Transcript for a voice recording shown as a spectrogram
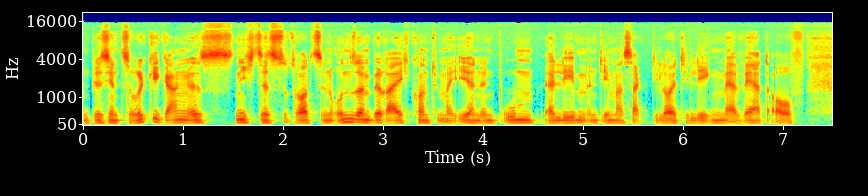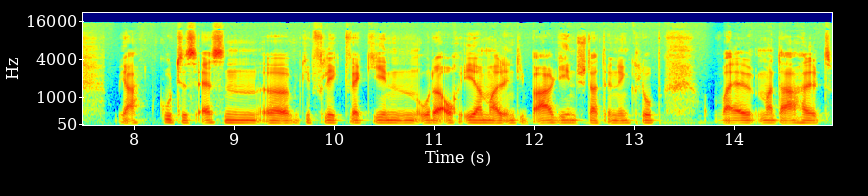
ein bisschen zurückgegangen ist. Nichtsdestotrotz in unserem Bereich konnte man eher einen Boom erleben, indem man sagt, die Leute legen mehr Wert auf ja, gutes Essen, äh, gepflegt weggehen oder auch eher mal in die Bar gehen statt in den Club, weil man da halt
